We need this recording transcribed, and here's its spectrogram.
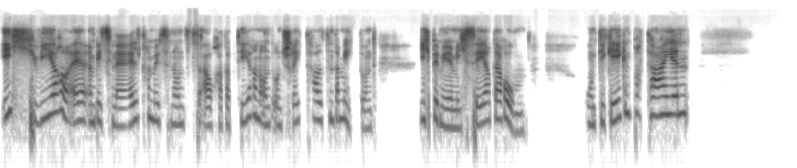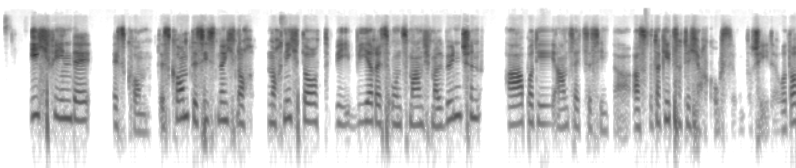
ich, wir, äh, ein bisschen älter, müssen uns auch adaptieren und, und Schritt halten damit. Und ich bemühe mich sehr darum. Und die Gegenparteien, ich finde, es kommt. Es kommt, es ist nicht noch, noch nicht dort, wie wir es uns manchmal wünschen, aber die Ansätze sind da. Also da gibt es natürlich auch große Unterschiede, oder?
